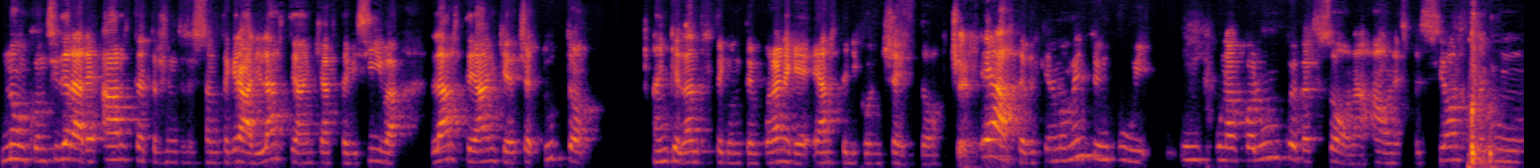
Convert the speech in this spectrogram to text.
non considerare arte a 360 gradi. L'arte è anche arte visiva, l'arte è anche, cioè tutto, anche l'arte contemporanea che è arte di concetto. Certo. È arte perché nel momento in cui un- una qualunque persona ha un'espressione, un-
